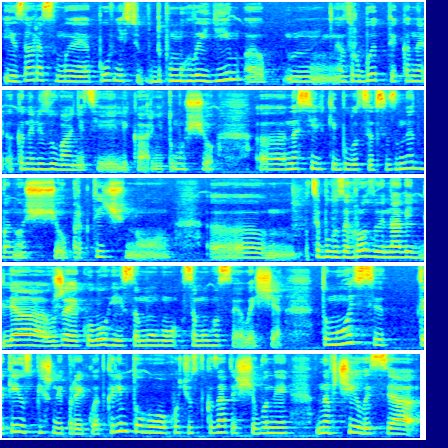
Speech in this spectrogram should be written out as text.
І зараз ми повністю допомогли їм зробити каналізування цієї лікарні, тому що настільки було це все занедбано, що практично це було загрозою навіть для вже екології самого, самого селища. Тому ось Такий успішний приклад. Крім того, хочу сказати, що вони навчилися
